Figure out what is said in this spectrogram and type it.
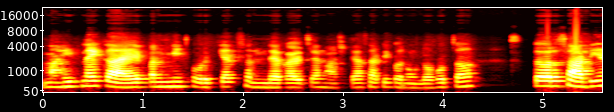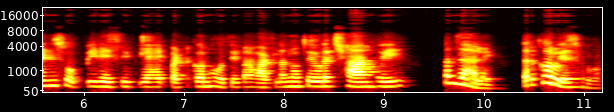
माहीत नाही काय पण मी थोडक्यात संध्याकाळच्या नाश्त्यासाठी बनवलं होतं. तर साधी आणि सोपी रेसिपी आहे. पटकन होते पण वाटलं नव्हतं एवढं छान होईल पण झालंय. तर करूया सुरुवात.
